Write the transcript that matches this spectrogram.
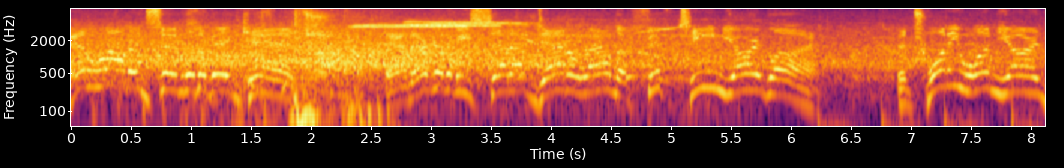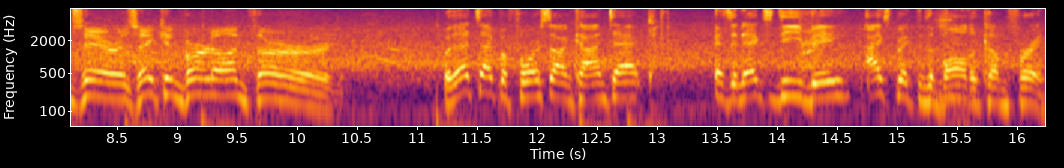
And Robinson with a big catch. And they're going to be set up down around the 15-yard line. The 21 yards there as they convert on third. With that type of force on contact, as an ex-DB, I expected the ball to come free.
